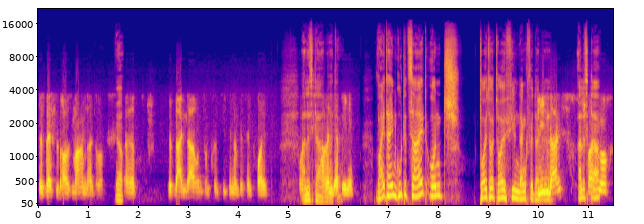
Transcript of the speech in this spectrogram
das Beste draus machen. Also ja. Äh, wir bleiben da unserem Prinzipien ein bisschen treu. Alles klar. Weiterhin gute Zeit und toi toi toi, vielen Dank für deine. Lieben Dank. Alles Spaß klar. Noch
